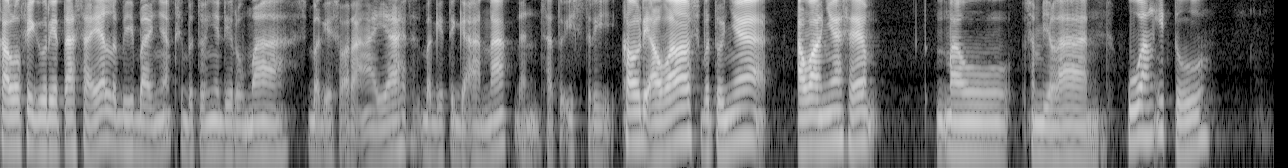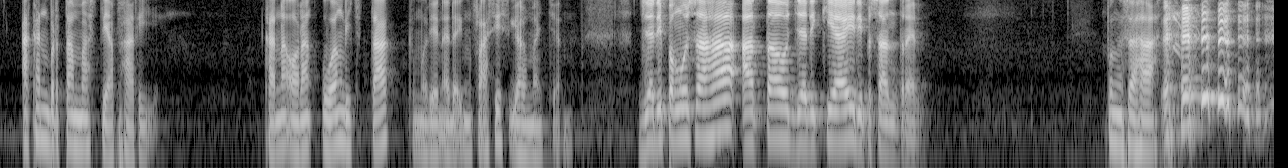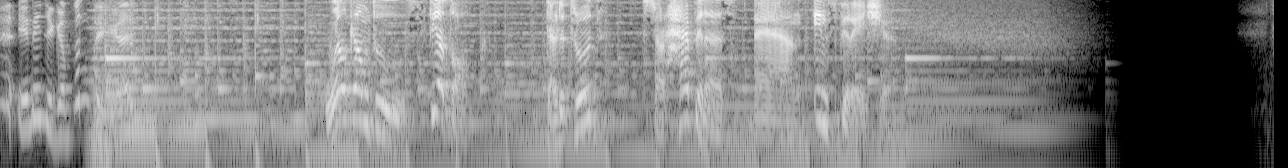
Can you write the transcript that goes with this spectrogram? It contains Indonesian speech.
kalau figuritas saya lebih banyak sebetulnya di rumah sebagai seorang ayah bagi tiga anak dan satu istri. Kalau di awal sebetulnya awalnya saya mau sembilan. Uang itu akan bertambah setiap hari karena orang uang dicetak kemudian ada inflasi segala macam. Jadi pengusaha atau jadi kiai di pesantren? Pengusaha. Ini juga penting kan? Welcome to Setia Talk. Tell the truth, share happiness and inspiration.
